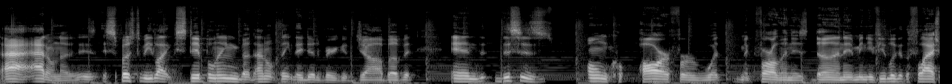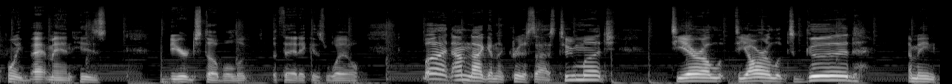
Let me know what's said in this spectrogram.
I, I don't know. It's, it's, supposed to be like stippling, but I don't think they did a very good job of it. And this is on par for what McFarlane has done. I mean, if you look at the Flashpoint Batman, his beard stubble looked pathetic as well. But I'm not going to criticize too much. Tiara, Tiara looks good. I mean,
